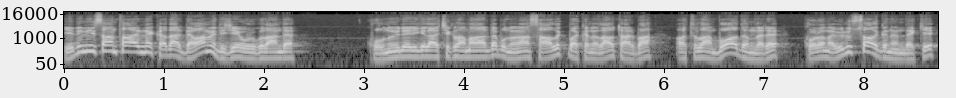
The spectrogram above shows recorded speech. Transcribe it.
7 Nisan tarihine kadar devam edeceği vurgulandı. Konuyla ilgili açıklamalarda bulunan Sağlık Bakanı Lauterbach atılan bu adımları koronavirüs salgınındaki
